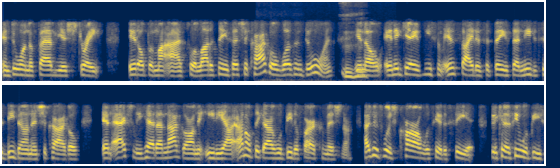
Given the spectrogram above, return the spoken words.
and doing the five years straight, it opened my eyes to a lot of things that Chicago wasn't doing, mm-hmm. you know, and it gave me some insight into things that needed to be done in Chicago. And actually, had I not gone to EDI, I don't think I would be the fire commissioner. I just wish Carl was here to see it because he would be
